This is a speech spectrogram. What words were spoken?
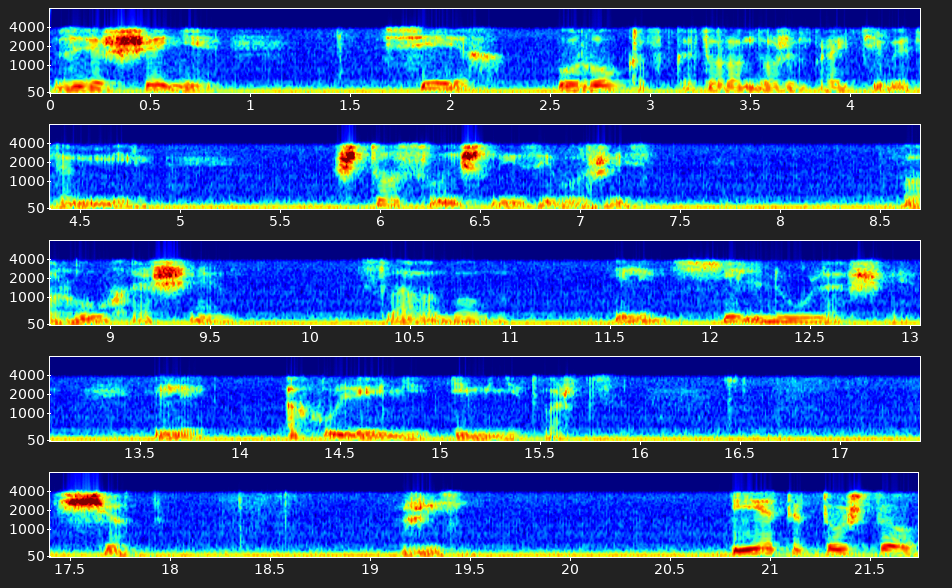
завершения всех уроков, которые он должен пройти в этом мире. Что слышно из его жизни? Рух Ашем, слава Богу, или Хилюль Ашем, или охуление имени Творца. Счет жизни. И это то, что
